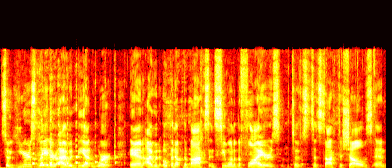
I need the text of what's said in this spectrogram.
So years later i would be at work and i would open up the box and see one of the flyers to, to stock the shelves. And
